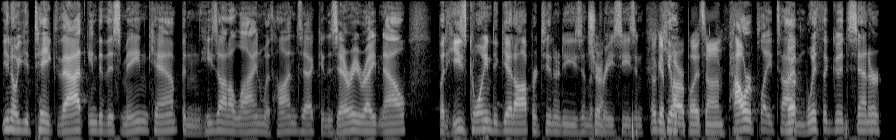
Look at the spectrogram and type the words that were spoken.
you know, you take that into this main camp, and he's on a line with Hanzek and Zary right now. But he's going to get opportunities in the Sure. preseason. He'll get power play time. Power play time Yep. with a good center.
